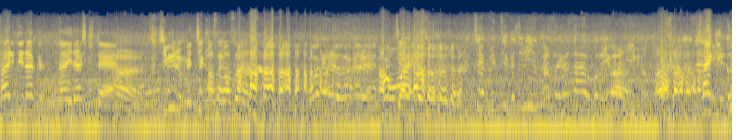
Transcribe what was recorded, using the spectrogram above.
足りてなくないらしくて、は唇めっちゃカサカサ わかるわかる。めっちゃめっちゃ唇カサカサのこと言われていいけどさっき く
